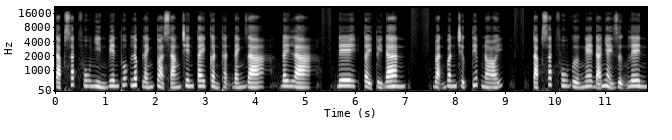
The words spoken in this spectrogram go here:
Tạp sắt phu nhìn viên thuốc lấp lánh tỏa sáng trên tay cẩn thận đánh giá, đây là D, tẩy tủy đan. Đoạn vân trực tiếp nói, tạp sắt phu vừa nghe đã nhảy dựng lên.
